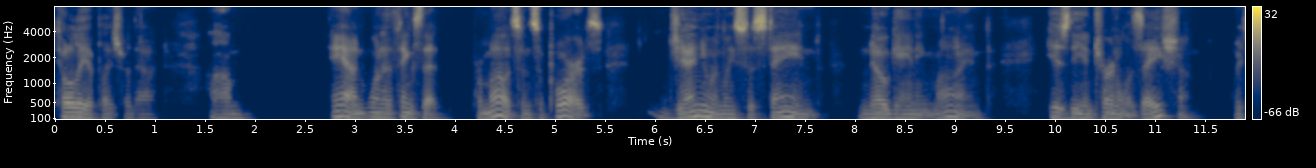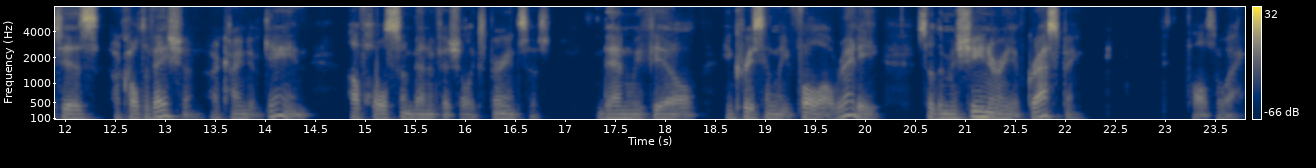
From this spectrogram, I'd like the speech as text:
Totally a place for that. Um, and one of the things that promotes and supports genuinely sustained no gaining mind is the internalization which is a cultivation, a kind of gain of wholesome, beneficial experiences. Then we feel increasingly full already, so the machinery of grasping falls away.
